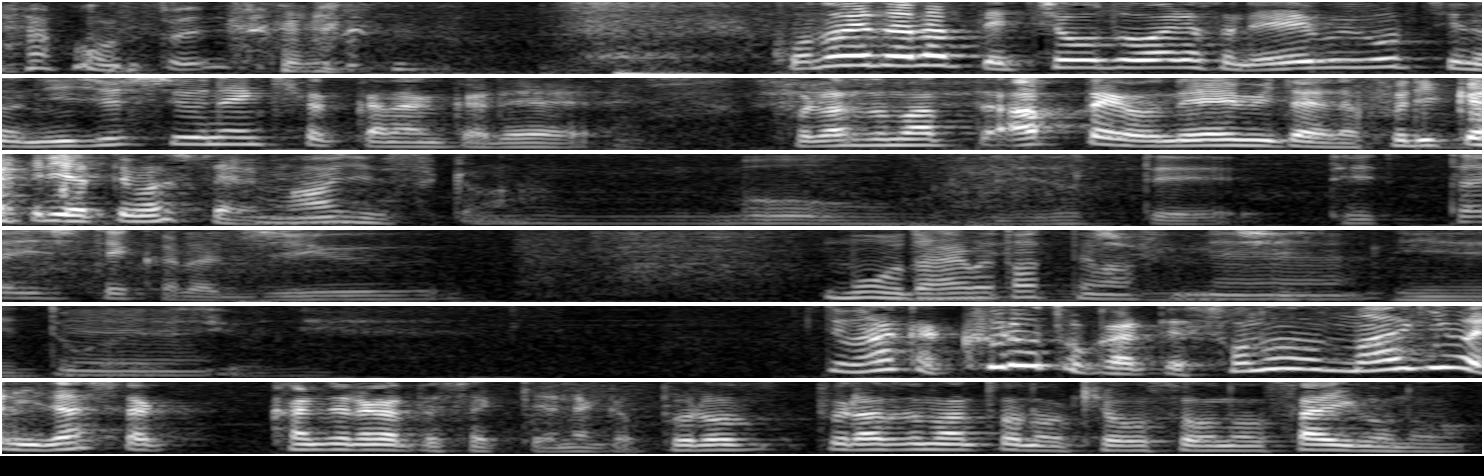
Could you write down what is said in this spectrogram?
本当ですか？この間だってちょうどあれですね、AV ウォッチの20周年企画かなんかで、プラズマってあったよね、みたいな振り返りやってましたよね。マジですか？うんもうねだって撤退してから10もうだいぶ経ってますね。2年とかですよね、でもなんか黒とかってその間際に出した感じじゃなかったでしたっけ？なんかプロプラズマとの競争の最後の、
